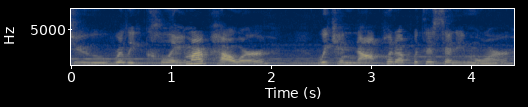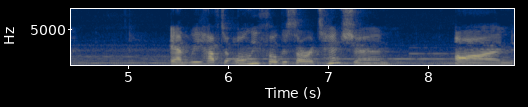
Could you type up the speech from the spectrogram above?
to really claim our power. We cannot put up with this anymore and we have to only focus our attention on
